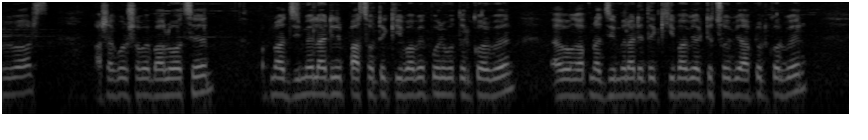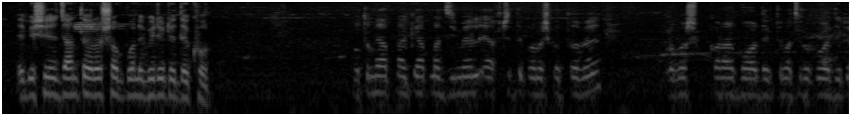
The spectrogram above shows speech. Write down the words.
ভিউয়ার্স আশা করি সবাই ভালো আছেন। আপনার জিমেল আইডির পাসওয়ার্ডটি কীভাবে পরিবর্তন করবেন এবং আপনার জিমেল আইডিতে কীভাবে একটি ছবি আপলোড করবেন, এ বিষয়ে জানতে হলে সম্পূর্ণ ভিডিওটি দেখুন। প্রথমে আপনাকে আপনার জিমেল অ্যাপসটিতে প্রবেশ করতে হবে। প্রবেশ করার পর দেখতে পাচ্ছেন উপরের দিকে,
